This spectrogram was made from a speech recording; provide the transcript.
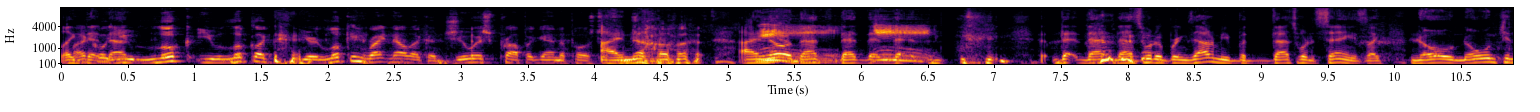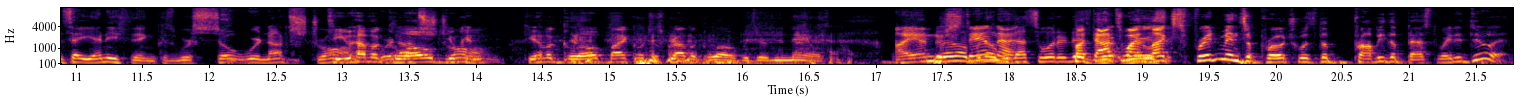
Like Michael, that, that, you look you look like you're looking right now like a Jewish propaganda poster. I know, I know that that that, that, that, that that's what it brings out of me. But that's what it's saying. It's like no, no one can say anything because we're so we're not strong. Do you have a we're globe? You can. Do you have a globe, Michael? Just grab a globe with your nails. I understand no, no, no, that. that's what it is. But that's why Lex Fridman's approach was the probably the best way to do it.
